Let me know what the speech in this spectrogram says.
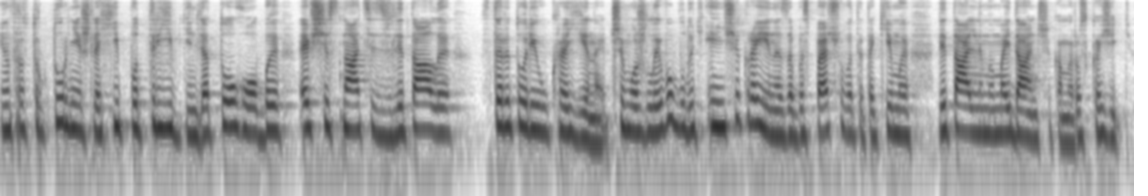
інфраструктурні шляхи потрібні для того, аби F-16 злітали з території України? Чи можливо будуть інші країни забезпечувати такими літальними майданчиками? Розкажіть.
